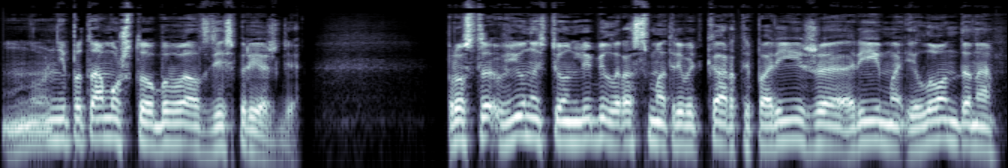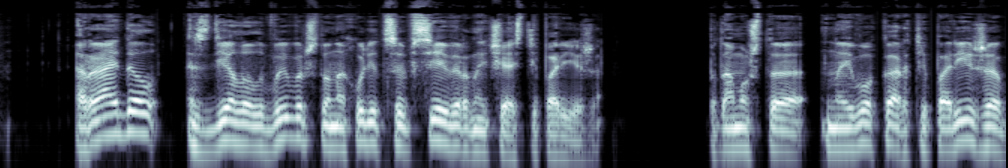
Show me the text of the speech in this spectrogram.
ну, не потому, что бывал здесь прежде. Просто в юности он любил рассматривать карты Парижа, Рима и Лондона. Райдел сделал вывод, что находится в северной части Парижа, потому что на его карте Парижа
